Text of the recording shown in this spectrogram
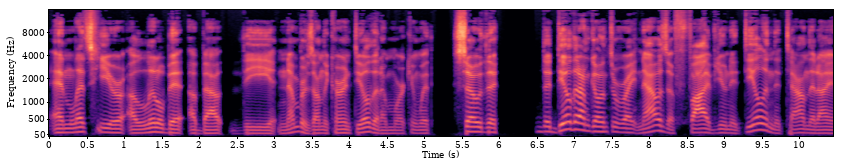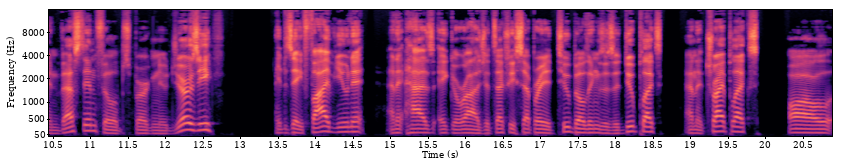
and let's hear a little bit about the numbers on the current deal that I'm working with. So the the deal that I'm going through right now is a 5 unit deal in the town that I invest in, Phillipsburg, New Jersey. It is a 5 unit and it has a garage. It's actually separated two buildings as a duplex and a triplex. All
